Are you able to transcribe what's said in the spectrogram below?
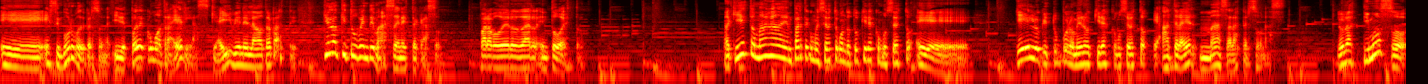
eh, ese morbo de persona. Y después de cómo atraerlas, que ahí viene la otra parte. ¿Qué es lo que tú vendes más en este caso? Para poder dar en todo esto. Aquí esto más en parte como esto cuando tú quieres como esto eh, ¿Qué es lo que tú por lo menos quieres, como se esto, atraer más a las personas? Lo lastimoso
